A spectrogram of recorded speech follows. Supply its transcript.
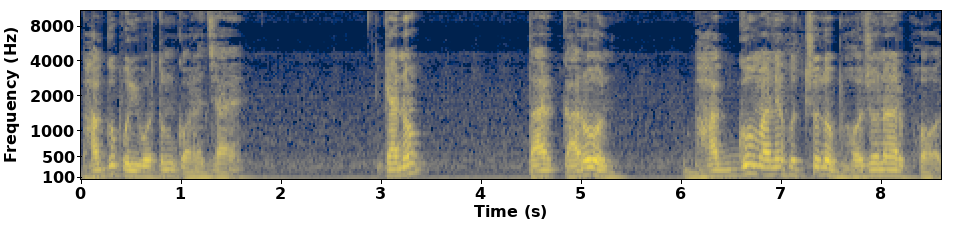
ভাগ্য পরিবর্তন করা যায়। কেন? তার কারণ ভাগ্য মানে হচ্ছিল ভজনার ফল।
